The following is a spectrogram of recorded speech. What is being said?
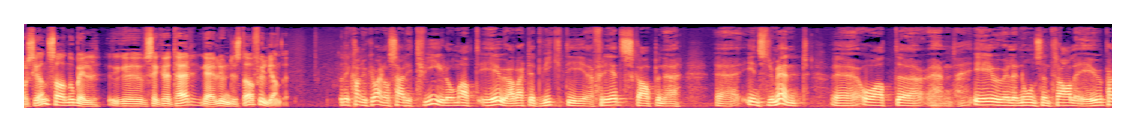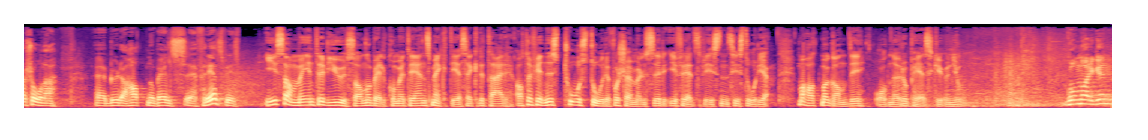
år siden sa Nobelsekretær Geir Lundestad følgende. Det kan jo ikke være noe særlig tvil om at EU har vært et viktig fredsskapende eh, instrument, eh, og at eh, EU eller noen sentrale EU-personer eh, burde ha hatt Nobels eh, fredspris. I samme intervju sa Nobelkomiteens mektige sekretær at det finnes to store forsømmelser i fredsprisens historie. Mahatma Gandhi og Den europeiske union. God morgen.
